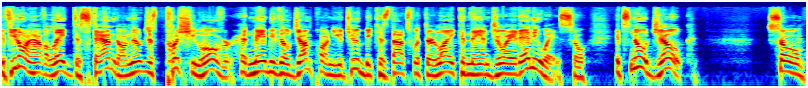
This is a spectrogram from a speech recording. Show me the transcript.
if you don't have a leg to stand on, they'll just push you over and maybe they'll jump on you too because that's what they're like and they enjoy it anyways. So, it's no joke. So,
